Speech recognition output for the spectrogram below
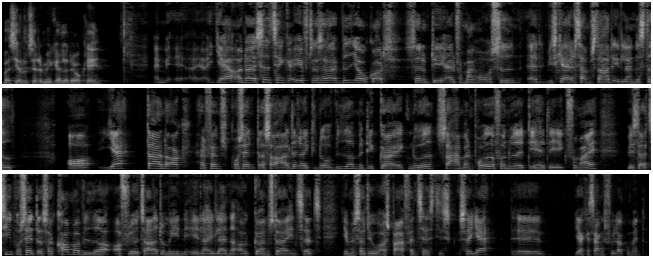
Hvad siger du til det, Michael? Er det okay? Øh, ja, og når jeg sidder og tænker efter, så ved jeg jo godt, selvom det er alt for mange år siden, at vi skal alle sammen starte et eller andet sted. Og ja, der er nok 90%, der så aldrig rigtig når videre, men det gør ikke noget. Så har man prøvet at finde ud af, at det her det er ikke for mig. Hvis der er 10%, der så kommer videre og flytter til eget domæne eller et eller andet og gør en større indsats, jamen så er det jo også bare fantastisk. Så ja, øh, jeg kan sagtens følge argumentet.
